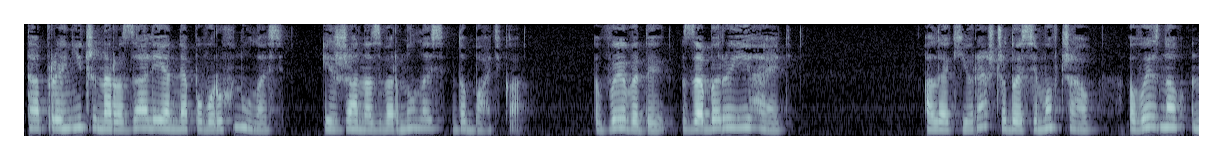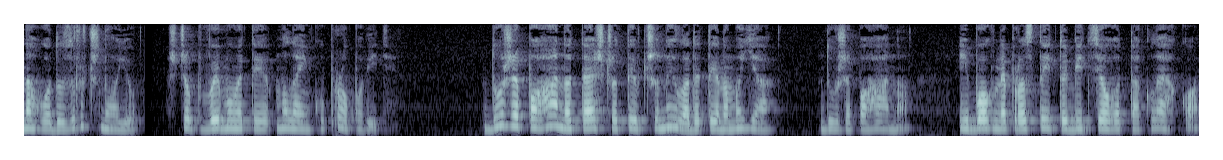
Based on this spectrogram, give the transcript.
Та пригнічена Розалія не поворухнулась, і Жанна звернулась до батька. Виведи, забери її геть. Але Кюре, що досі мовчав, визнав нагоду зручною, щоб вимовити маленьку проповідь. Дуже погано те, що ти вчинила, дитино моя, дуже погано, і Бог не простить тобі цього так легко.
